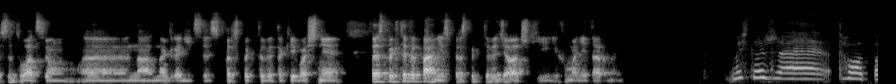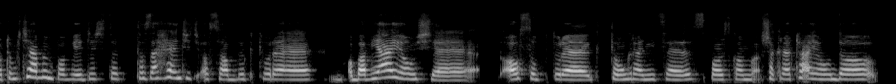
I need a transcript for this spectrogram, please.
sytuacją e, na, na granicy z perspektywy takiej właśnie, perspektywy Pani, z perspektywy działaczki humanitarnej? Myślę, że to, o czym chciałabym powiedzieć, to, to zachęcić osoby, które obawiają się osób, które tą granicę z Polską przekraczają do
